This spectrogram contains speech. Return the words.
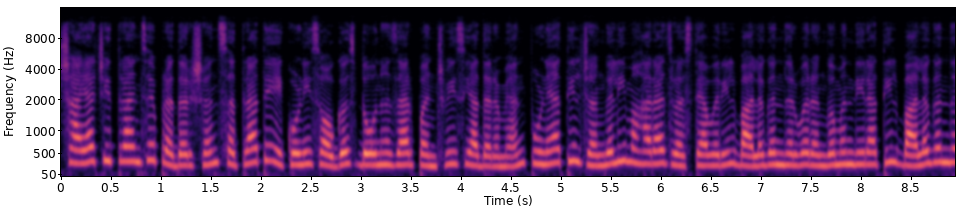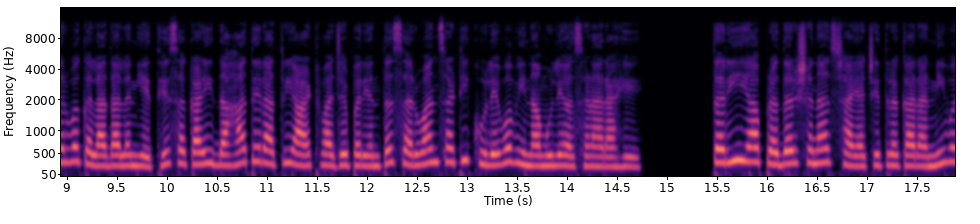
छायाचित्रांचे प्रदर्शन सतरा ते एकोणीस ऑगस्ट दोन हजार पंचवीस या दरम्यान पुण्यातील जंगली महाराज रस्त्यावरील बालगंधर्व रंगमंदिरातील बालगंधर्व कलादालन येथे सकाळी दहा ते रात्री आठ वाजेपर्यंत सर्वांसाठी खुले व विनामूल्य असणार आहे. तरी या प्रदर्शनात छायाचित्रकारांनी व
